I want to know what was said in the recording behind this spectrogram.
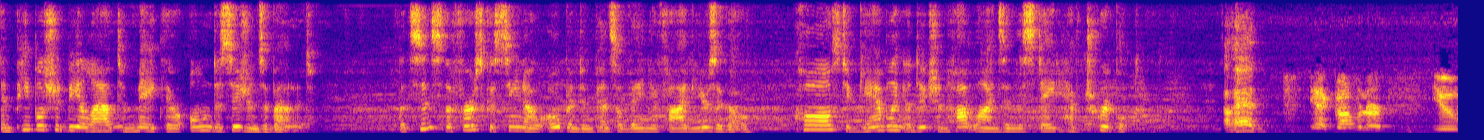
and people should be allowed to make their own decisions about it. But since the first casino opened in Pennsylvania five years ago, calls to gambling addiction hotlines in the state have tripled. Ahead. Yeah, Governor, you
